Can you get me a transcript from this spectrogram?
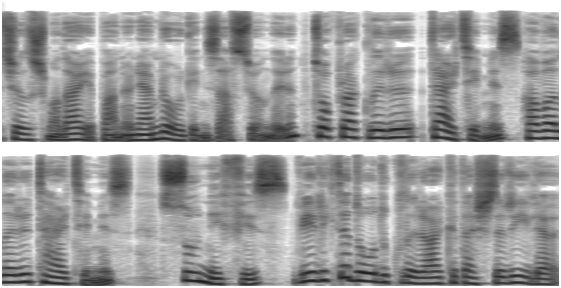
çalışmalar yapan önemli organizasyonların toprakları tertemiz, havaları tertemiz, su nefis, birlikte doğdukları arkadaşlarıyla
